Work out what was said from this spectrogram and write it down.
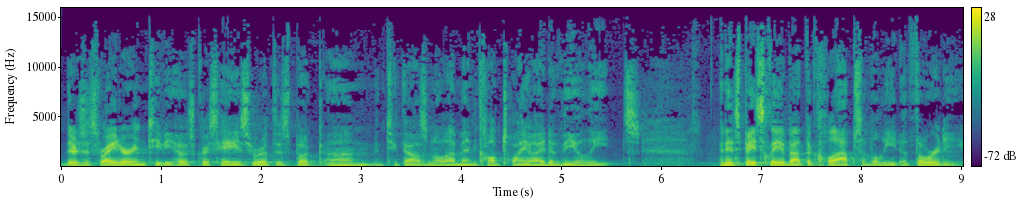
there's this writer and TV host Chris Hayes who wrote this book um, in 2011 called Twilight of the Elites, and it's basically about the collapse of elite authority,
